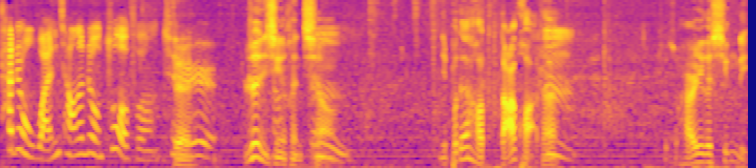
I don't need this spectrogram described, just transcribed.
他这种顽强的这种作风，确实是，韧性很强，嗯，你不太好打垮他，嗯，这就还是一个心理。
